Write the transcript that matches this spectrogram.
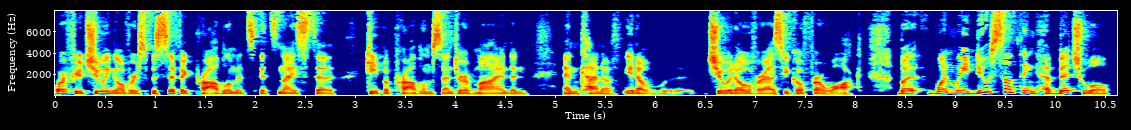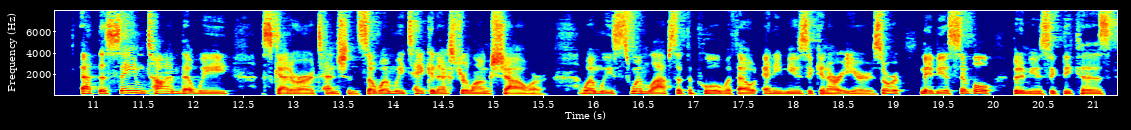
Or if you're chewing over a specific problem, it's, it's nice to keep a problem center of mind and, and kind of, you know, chew it over as you go for a walk. But when we do something habitual, at the same time that we scatter our attention. So when we take an extra long shower, when we swim laps at the pool without any music in our ears, or maybe a simple bit of music, because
